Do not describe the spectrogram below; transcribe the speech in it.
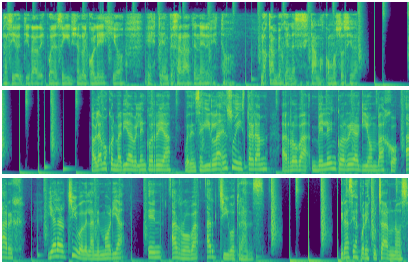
las identidades pueden seguir yendo al colegio, este, empezar a tener esto, los cambios que necesitamos como sociedad. Hablamos con María Belén Correa, pueden seguirla en su Instagram, arroba Belén Correa-arg y al archivo de la memoria en arroba archivo trans. Gracias por escucharnos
